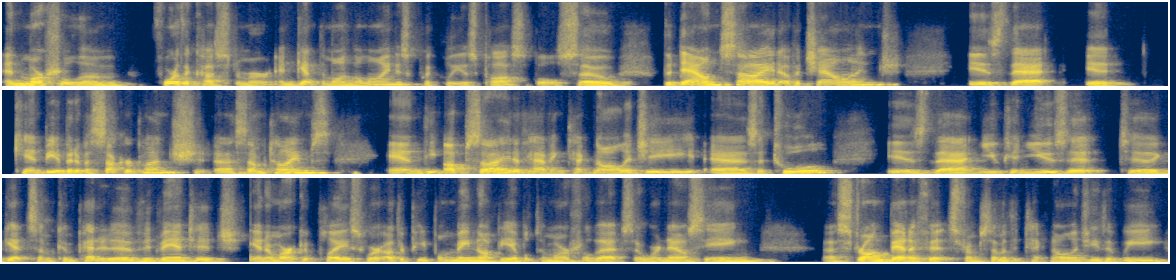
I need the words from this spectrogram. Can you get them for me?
and marshal them for the customer and get them on the line as quickly as possible. So the downside of a challenge is that it can be a bit of a sucker punch uh, sometimes and the upside of having technology as a tool is that you can use it to get some competitive advantage in a marketplace where other people may not be able to marshal that. So we're now seeing uh, strong benefits from some of the technology that we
